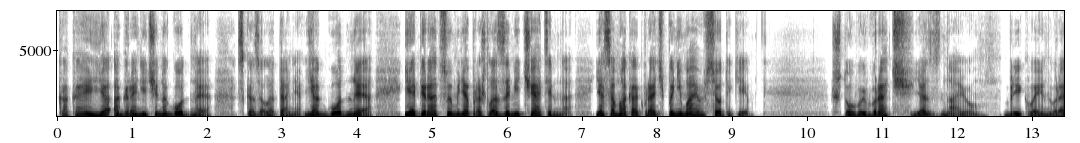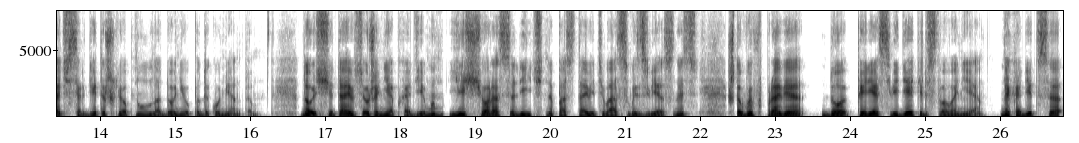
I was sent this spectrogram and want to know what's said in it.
Какая я ограниченно годная, сказала Таня. Я годная, и операция у меня прошла замечательно. Я сама как врач понимаю все таки Что вы врач, я знаю. Брик военврач сердито шлепнул ладонью по документам. Но считаю все же необходимым еще раз лично поставить вас в известность, что вы вправе до переосвидетельствования находиться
